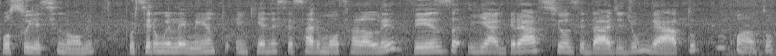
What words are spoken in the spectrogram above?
Possui esse nome por ser um elemento em que é necessário mostrar a leveza e a graciosidade de um gato enquanto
